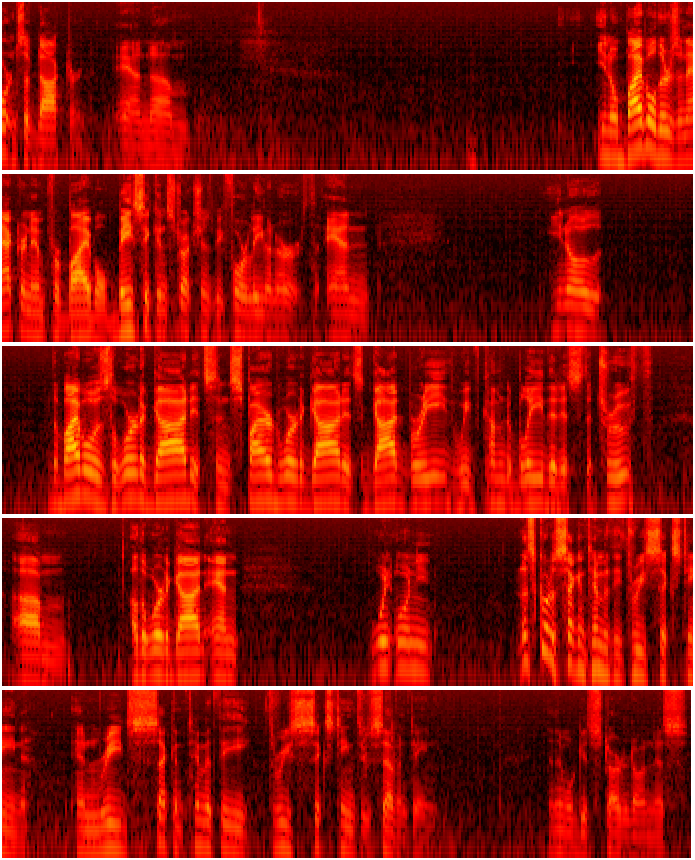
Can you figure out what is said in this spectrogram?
importance of doctrine. And, um, you know, Bible, there's an acronym for Bible basic instructions before leaving earth. And, you know, the Bible is the Word of God, it's inspired Word of God, it's God breathed. We've come to believe that it's the truth um, of the Word of God. And when, when you, let's go to 2 Timothy 3.16 and read 2 Timothy 3.16 through 17. And then we'll get started on this.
